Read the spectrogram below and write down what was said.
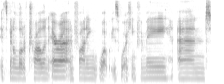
it's been a lot of trial and error and finding what is working for me and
